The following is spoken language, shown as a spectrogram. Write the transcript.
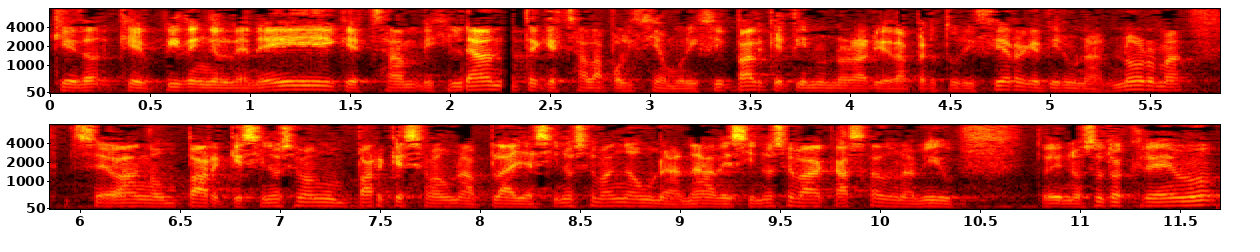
que, piden el DNI, que están vigilantes, que está la policía municipal, que tiene un horario de apertura y cierre, que tiene unas normas, se van a un parque, si no se van a un parque, se van a una playa, si no se van a una nave, si no se va a casa de un amigo. Entonces nosotros creemos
